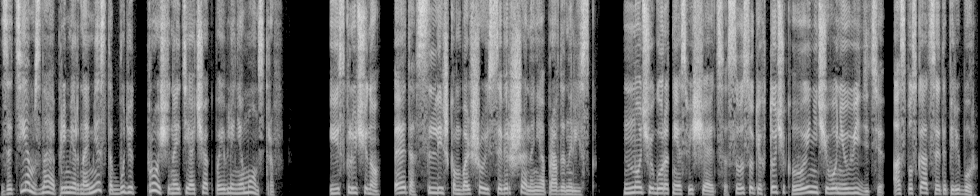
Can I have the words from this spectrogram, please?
Затем, зная примерное место, будет проще найти очаг появления монстров». «Исключено. Это слишком большой и совершенно неоправданный риск. Ночью город не освещается, с высоких точек вы ничего не увидите, а спускаться – это перебор.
